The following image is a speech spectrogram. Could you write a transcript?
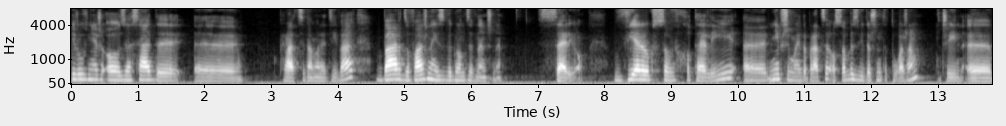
I również o zasady pracy na Malediwach, bardzo ważny jest wygląd zewnętrzny. Serio. Wiele luksusowych hoteli e, nie przyjmuje do pracy osoby z widocznym tatuażem, czyli e,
